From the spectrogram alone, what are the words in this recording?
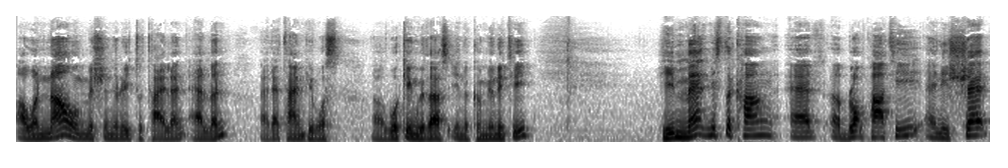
our now missionary to Thailand, Alan, at that time he was uh, working with us in the community, he met Mr. Kang at a block party and he shared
